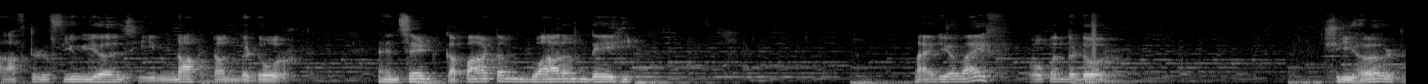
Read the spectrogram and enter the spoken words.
after a few years, he knocked on the door and said, Kapatam Dwaram Dehi. My dear wife, open the door. She heard,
